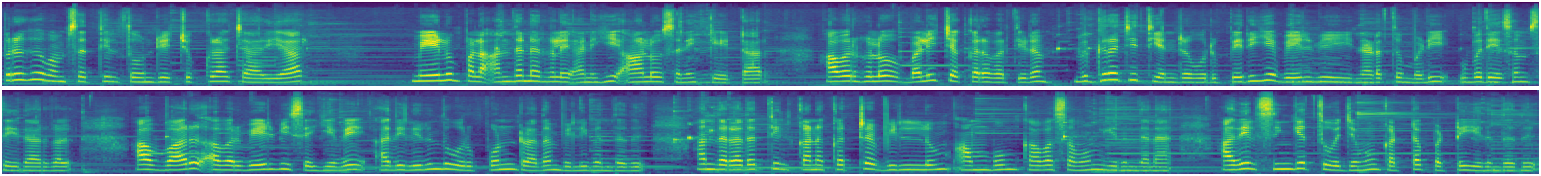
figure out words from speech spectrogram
பிருகு வம்சத்தில் தோன்றிய சுக்ராச்சாரியார் மேலும் பல அந்தணர்களை அணுகி ஆலோசனை கேட்டார். அவர்களோ பலி சக்கரவர்த்தியிடம் விக்ரஜித் என்ற ஒரு பெரிய வேள்வியை நடத்தும்படி உபதேசம் செய்தார்கள். அவ்வாறு அவர் வேள்வி செய்யவே அதிலிருந்து ஒரு பொன் ரதம் வெளிவந்தது. அந்த ரதத்தில் கணக்கற்ற வில்லும் அம்பும் கவசமும் இருந்தன. அதில் சிங்கத்துவஜமும் கட்டப்பட்டு இருந்தது.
